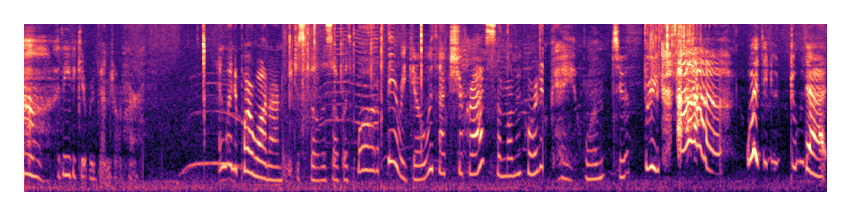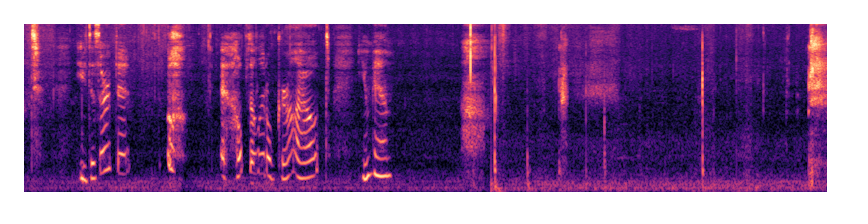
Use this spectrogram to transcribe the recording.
I need to get revenge on her. I'm going to pour water on. Let me just fill this up with water. There we go, with extra grass. And let me pour it. Okay, one, two, three. Ah! Why did you do that? You deserved it. Ugh, it helped the little girl out. You can.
